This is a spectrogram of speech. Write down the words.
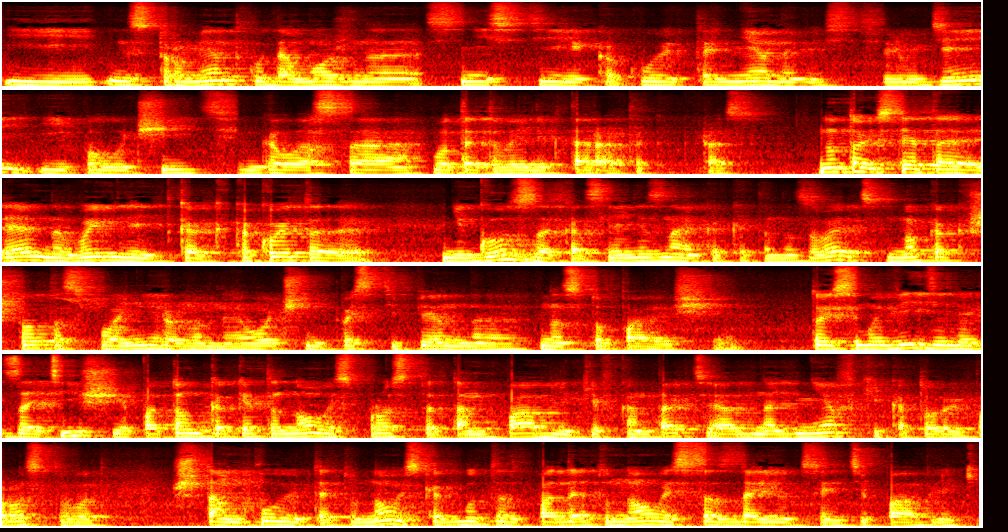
и инструмент, куда можно снести какую-то ненависть людей и получить голоса вот этого электората как раз. Ну, то есть это реально выглядит как какой-то не госзаказ, я не знаю, как это называется, но как что-то спланированное, очень постепенно наступающее. То есть мы видели затишье, потом как эта новость просто там паблики ВКонтакте, однодневки, которые просто вот штампуют эту новость, как будто под эту новость создаются эти паблики.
